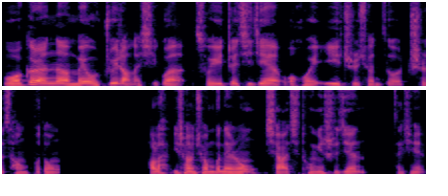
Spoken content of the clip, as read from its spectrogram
我个人呢没有追涨的习惯，所以这期间我会一直选择持仓不动。好了，以上全部内容，下期同一时间再见。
